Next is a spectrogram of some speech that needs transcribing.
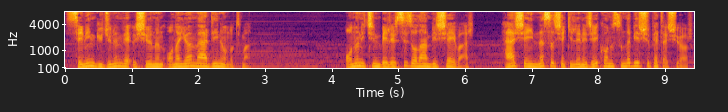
senin gücünün ve ışığının ona yön verdiğini unutma. Onun için belirsiz olan bir şey var, her şeyin nasıl şekilleneceği konusunda bir şüphe taşıyor.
